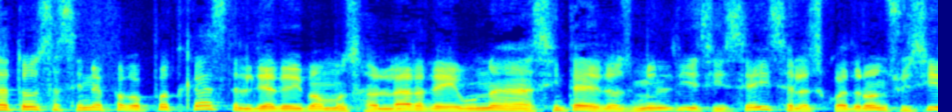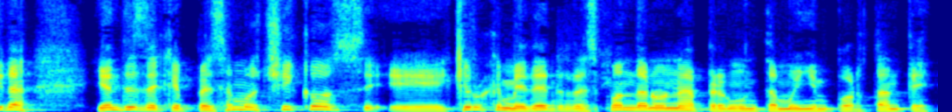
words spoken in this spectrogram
a todos a Cinefago Podcast. El día de hoy vamos a hablar de una cinta de 2016, El Escuadrón Suicida. Y antes de que empecemos, chicos, eh, quiero que me respondan una pregunta muy importante.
